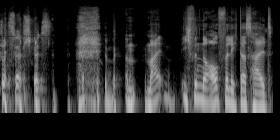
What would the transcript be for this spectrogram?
das wäre schön. Ähm, ich finde nur auffällig, dass halt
